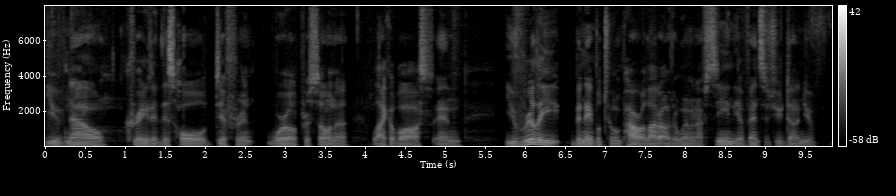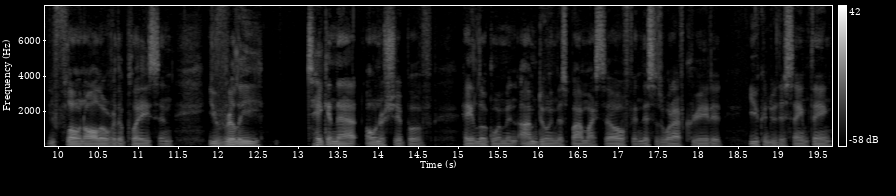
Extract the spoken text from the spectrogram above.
you've now created this whole different world persona, like a boss, and you've really been able to empower a lot of other women. I've seen the events that you've done. You've you've flown all over the place, and you've really taken that ownership of, hey, look, women, I'm doing this by myself, and this is what I've created. You can do the same thing.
